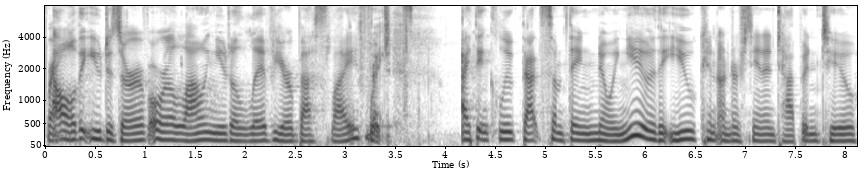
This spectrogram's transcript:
Right. all that you deserve or allowing you to live your best life, which Right. I think, Luke, that's something knowing you that you can understand and tap into.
